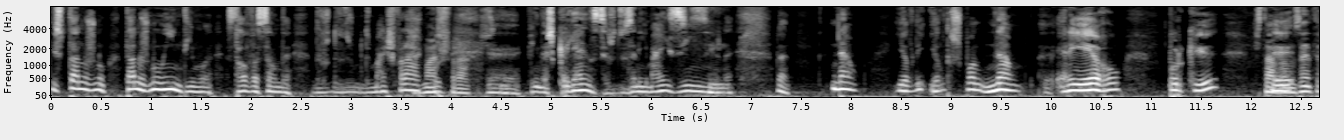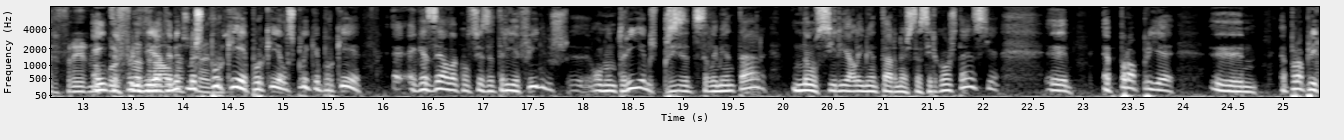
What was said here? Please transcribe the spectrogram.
isso está-nos no, está-nos no íntimo, a salvação da, dos, dos, dos, mais fracos, mais fracos uh, enfim, das crianças, dos animaizinhos. Né? Não. Ele, ele responde: não, era erro, porque Estávamos a interferir no a interferir diretamente, mas coisas. porquê? porquê? Ele explica porquê. A gazela, com certeza, teria filhos, eh, ou não teria, mas precisa de se alimentar, não se iria alimentar nesta circunstância. Eh, a própria, eh, a própria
